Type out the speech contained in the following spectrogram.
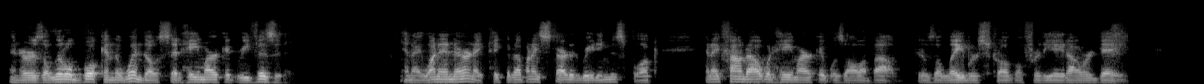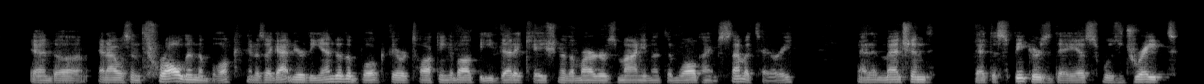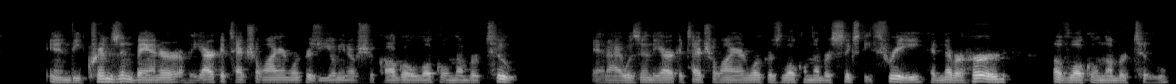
and there was a little book in the window said Haymarket Revisited. And I went in there and I picked it up and I started reading this book, and I found out what Haymarket was all about. There was a labor struggle for the eight-hour day, and uh, and I was enthralled in the book. And as I got near the end of the book, they were talking about the dedication of the Martyrs Monument in Waldheim Cemetery, and it mentioned that the speaker's dais was draped in the crimson banner of the Architectural Ironworkers Union of Chicago, local number two. And I was in the Architectural Ironworkers local number 63, had never heard of local number two.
